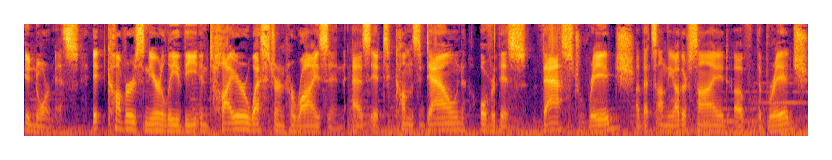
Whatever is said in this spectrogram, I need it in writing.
enormous. It covers nearly the entire western horizon as it comes down over this vast ridge that's on the other side of the bridge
